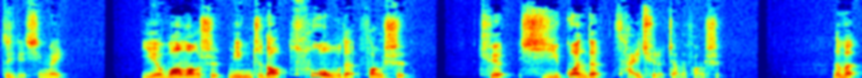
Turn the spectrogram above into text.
自己的行为，也往往是明知道错误的方式，却习惯的采取了这样的方式。那么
